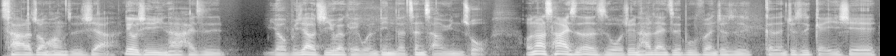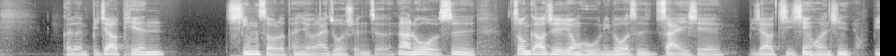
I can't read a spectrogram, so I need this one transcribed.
差的状况之下，六七零它还是有比较机会可以稳定的正常运作。哦，那 XS 二十，我觉得它在这部分就是可能就是给一些可能比较偏新手的朋友来做选择。那如果是中高阶用户，你如果是在一些比较极限环境、比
